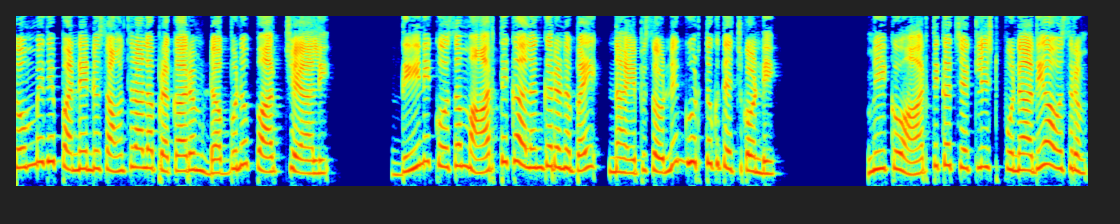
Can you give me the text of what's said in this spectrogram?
తొమ్మిది పన్నెండు సంవత్సరాల ప్రకారం డబ్బును పార్క్ చేయాలి. దీనికోసం ఆర్థిక అలంకరణపై నా ఎపిసోడ్ని గుర్తుకు తెచ్చుకోండి. మీకు ఆర్థిక చెక్లిస్ట్ పునాది అవసరం.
